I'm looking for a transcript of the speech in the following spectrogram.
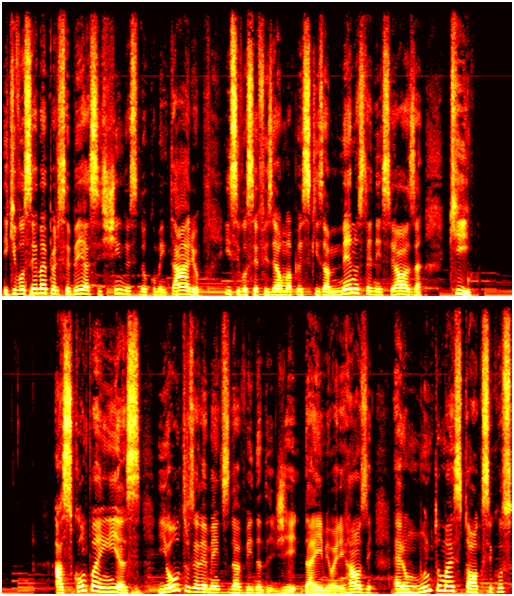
E que você vai perceber assistindo esse documentário, e se você fizer uma pesquisa menos tendenciosa, que as companhias e outros elementos da vida de, da Amy Winehouse eram muito mais tóxicos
